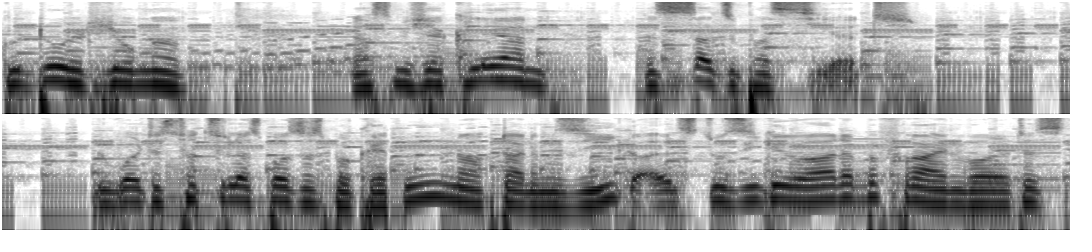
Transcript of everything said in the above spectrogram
Geduld, Junge. Lass mich erklären. Was ist also passiert? Du wolltest Totsulas Bossesburg retten, nach deinem Sieg, als du sie gerade befreien wolltest.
